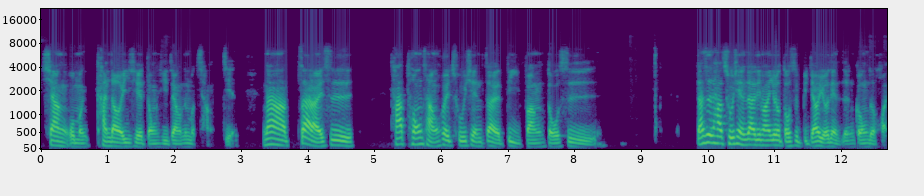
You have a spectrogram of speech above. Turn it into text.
像我们看到一些东西这样那么常见。那再来是，它通常会出现在的地方都是。但是它出现在的地方又都是比较有点人工的环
